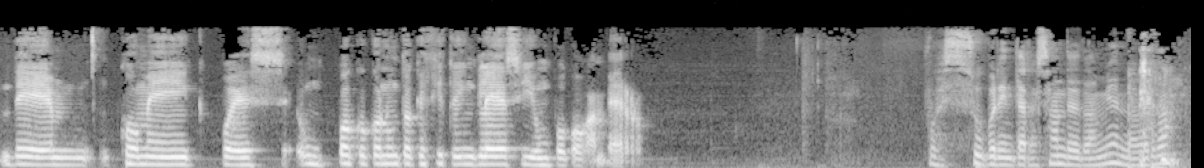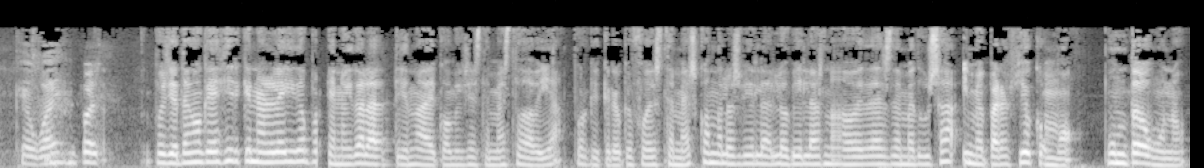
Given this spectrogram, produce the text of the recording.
de mm, cómic, pues, un poco con un toquecito inglés y un poco gamberro. Pues súper interesante también, la verdad. Qué guay. Pues, pues yo tengo que decir que no he leído porque no he ido a la tienda de cómics este mes todavía, porque creo que fue este mes cuando los vi, lo vi las novedades de Medusa y me pareció como punto uno.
